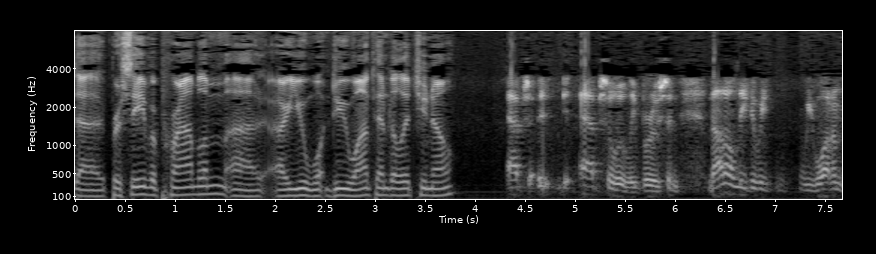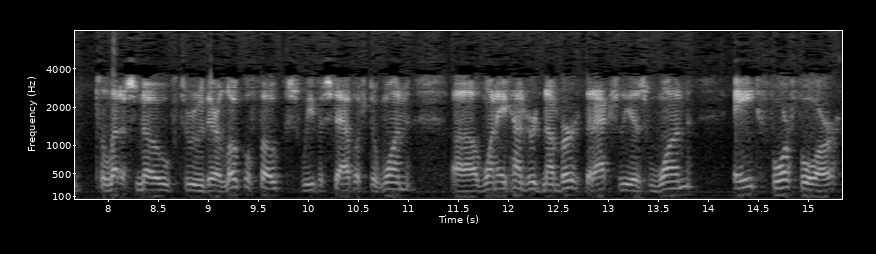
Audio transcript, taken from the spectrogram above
uh, perceive a problem? Uh, are you do you want them to let you know? Absolutely, Bruce. And not only do we we want them to let us know through their local folks, we've established a one uh, one eight hundred number that actually is one eight four four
